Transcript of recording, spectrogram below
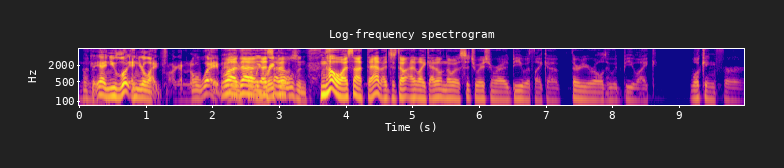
no, Okay, no. yeah, and you look and you're like, fucking no way, man. Well, that- probably wrinkles and No, it's not that. I just don't. I like. I don't know a situation where I'd be with like a thirty-year-old who would be like looking for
